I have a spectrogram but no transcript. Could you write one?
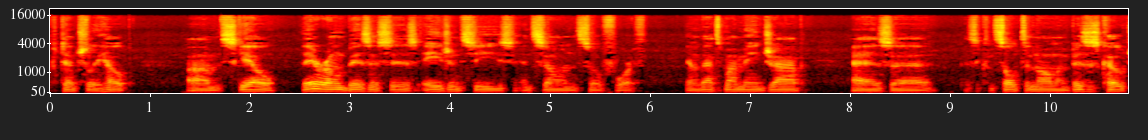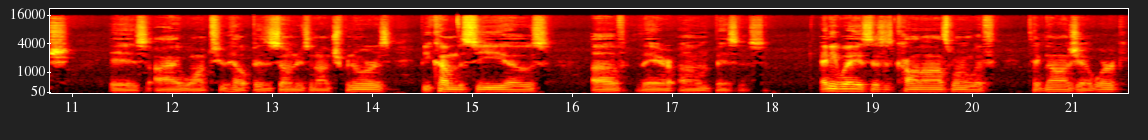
potentially help um, scale their own businesses, agencies, and so on and so forth. You know, that's my main job as a, as a consultant, online business coach. Is I want to help business owners and entrepreneurs become the CEOs of their own business. Anyways, this is Colin Osborne with Technology at Work.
